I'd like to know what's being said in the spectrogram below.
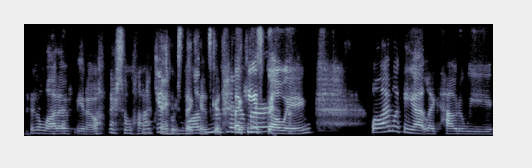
There's a lot of, you know, there's a lot My of kids things that kids like he's going. Well, I'm looking at like how do we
